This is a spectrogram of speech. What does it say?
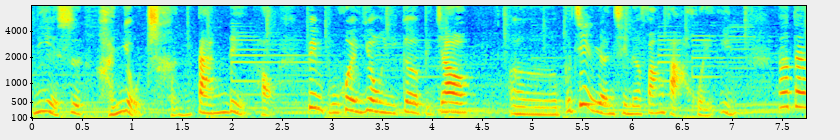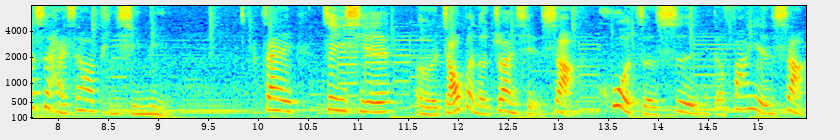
你也是很有承担力，好。并不会用一个比较呃不近人情的方法回应，那但是还是要提醒你，在这一些呃脚本的撰写上，或者是你的发言上，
